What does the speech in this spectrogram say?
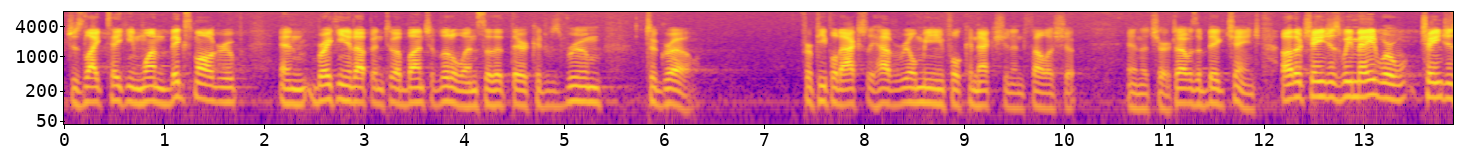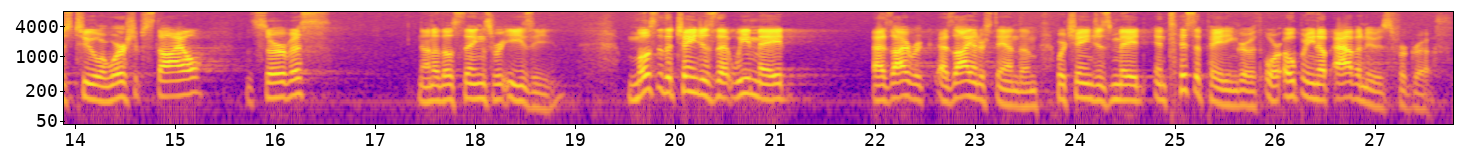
which is like taking one big small group and breaking it up into a bunch of little ones so that there could was room to grow for people to actually have a real meaningful connection and fellowship in the church. That was a big change. Other changes we made were changes to a worship style, the service. None of those things were easy. Most of the changes that we made, as I, as I understand them, were changes made anticipating growth or opening up avenues for growth.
